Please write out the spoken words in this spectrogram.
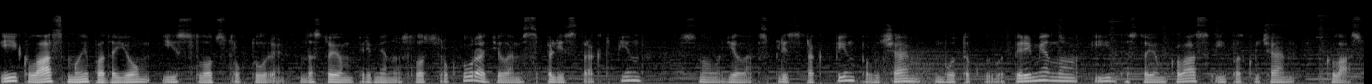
И класс мы подаем из слот структуры. Достаем переменную слот структура, делаем split struct pin. Снова делаем split struct pin, получаем вот такую вот переменную. И достаем класс и подключаем к классу.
